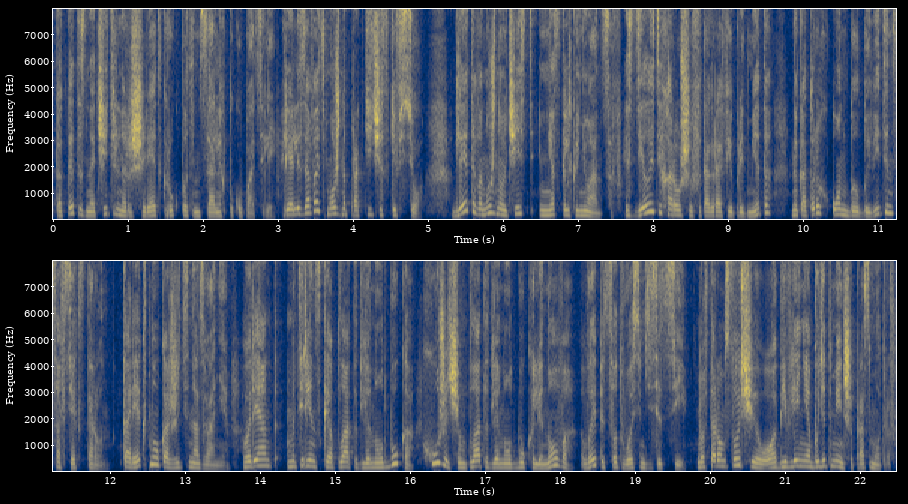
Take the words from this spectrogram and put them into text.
так как это значительно расширяет круг потенциальных покупателей. Реализовать можно практически все. Для этого нужно учесть несколько нюансов. Сделайте хорошие фотографии предмета, на которых он был бы виден со всех сторон. Корректно укажите название. Вариант «материнская плата для ноутбука» хуже, чем плата для ноутбука Lenovo V580C. Во втором случае у объявления будет меньше просмотров.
